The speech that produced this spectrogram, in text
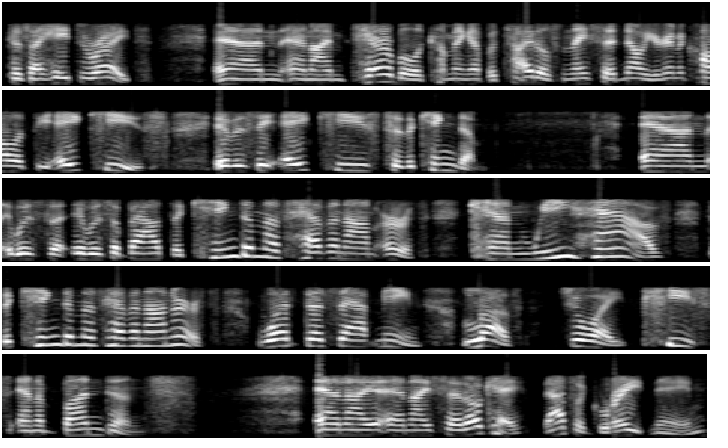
because I hate to write and and I'm terrible at coming up with titles. And they said, no, you're going to call it the Eight Keys. It was the Eight Keys to the Kingdom, and it was the, it was about the kingdom of heaven on earth. Can we have the kingdom of heaven on earth? What does that mean? Love, joy, peace, and abundance. And I and I said, okay, that's a great name.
